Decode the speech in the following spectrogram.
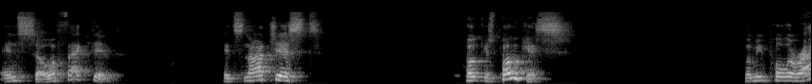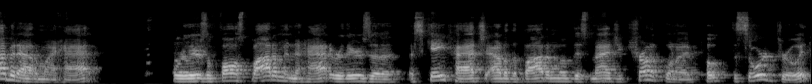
and so effective. It's not just hocus pocus. Let me pull a rabbit out of my hat, or there's a false bottom in the hat, or there's a escape hatch out of the bottom of this magic trunk when I poke the sword through it.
